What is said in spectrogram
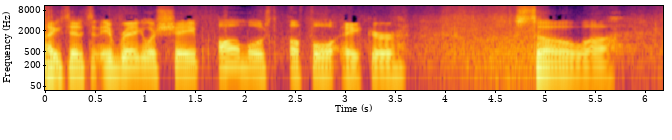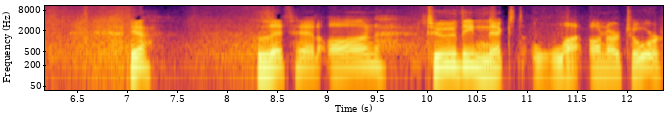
Like I said it's an irregular shape almost a full acre. So uh, yeah let's head on to the next lot on our tour.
